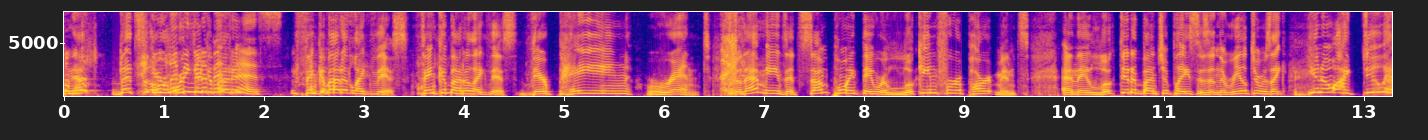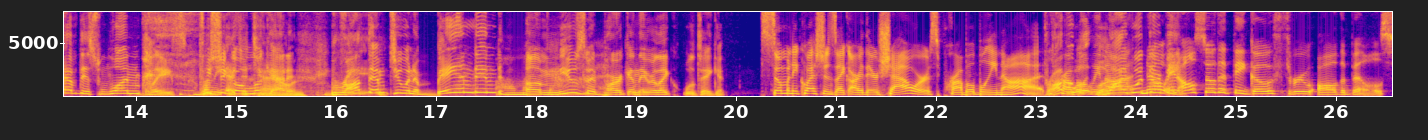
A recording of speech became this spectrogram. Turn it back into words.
Now, let's You're or, or living in a about business. It, think about it like this. Think about it like this. They're paying rent. So that means at some point they were looking for apartments and they looked at a bunch of places and the realtor was like, "You know, I do have this one place. we should go of look at it." Brought them to an abandoned Oh my um, amusement park and they were like, "We'll take it." So many questions like, are there showers? Probably not. Probably. Probably Why not. would no, there be? and also that they go through all the bills.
